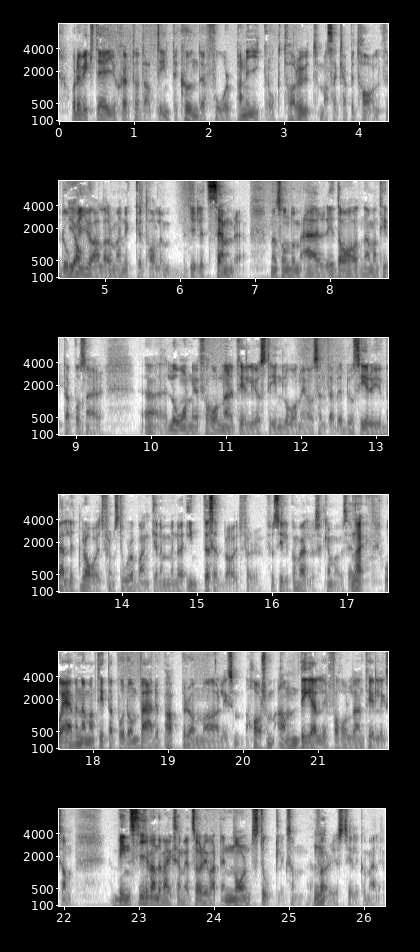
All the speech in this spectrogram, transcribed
Och det viktiga är ju självklart att inte kunder får panik och tar ut massa kapital. För då Ja. blir ju alla de här nyckeltalen betydligt sämre. Men som de är idag när man tittar på sådana här eh, lån i förhållande till just inlåning och sånt där. Då ser det ju väldigt bra ut för de stora bankerna men det har inte sett bra ut för, för Silicon Valley så kan man väl säga. Nej. Och även när man tittar på de värdepapper de har, liksom, har som andel i förhållande till liksom, vinstgivande verksamhet så har det varit enormt stort liksom, för just Silicon Valley.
